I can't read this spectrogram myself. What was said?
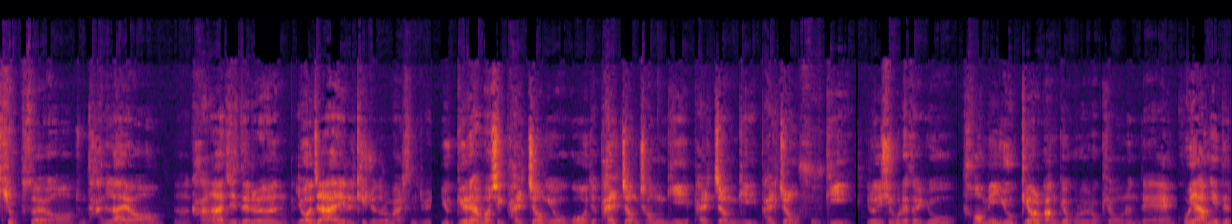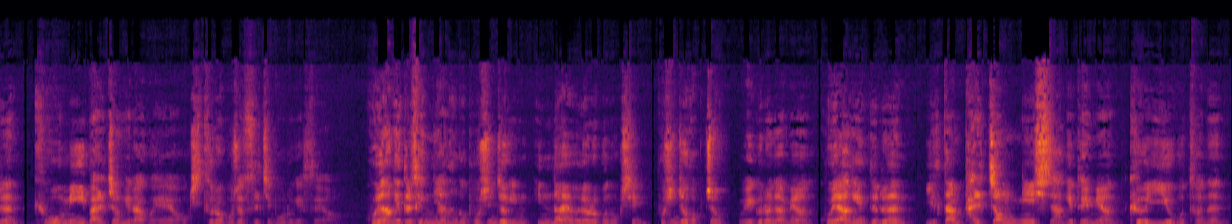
히 없어요. 좀 달라요. 어, 강아지들은 여자아이를 기준으로 말씀드리면 6개월에 한 번씩 발정이 오고 이제 발정 전기, 발정기, 발정 후기 이런 식으로 해서 요 텀이 6개월 간격으로 이렇게 오는데 고양이들은 교미 발정이라고 해요. 혹시 들어보셨을지 모르겠어요. 고양이들 생리하는 거 보신 적 있, 있나요, 여러분 혹시? 보신 적 없죠? 왜 그러냐면 고양이들은 일단 발정이 시작이 되면 그 이후부터는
